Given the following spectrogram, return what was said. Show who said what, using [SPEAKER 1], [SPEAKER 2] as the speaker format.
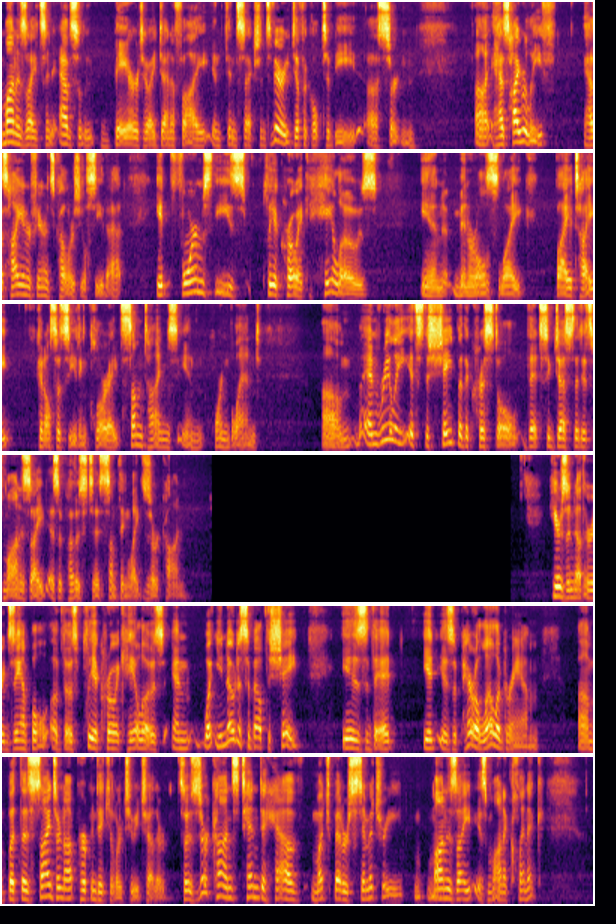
[SPEAKER 1] Monazite's an absolute bear to identify in thin sections, very difficult to be uh, certain. Uh, it has high relief, has high interference colors, you'll see that. It forms these pleochroic halos in minerals like biotite. You can also see it in chlorite, sometimes in hornblende. Um, and really, it's the shape of the crystal that suggests that it's monazite as opposed to something like zircon. Here's another example of those pleochroic halos. And what you notice about the shape is that it is a parallelogram, um, but the sides are not perpendicular to each other. So zircons tend to have much better symmetry. Monazite is monoclinic.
